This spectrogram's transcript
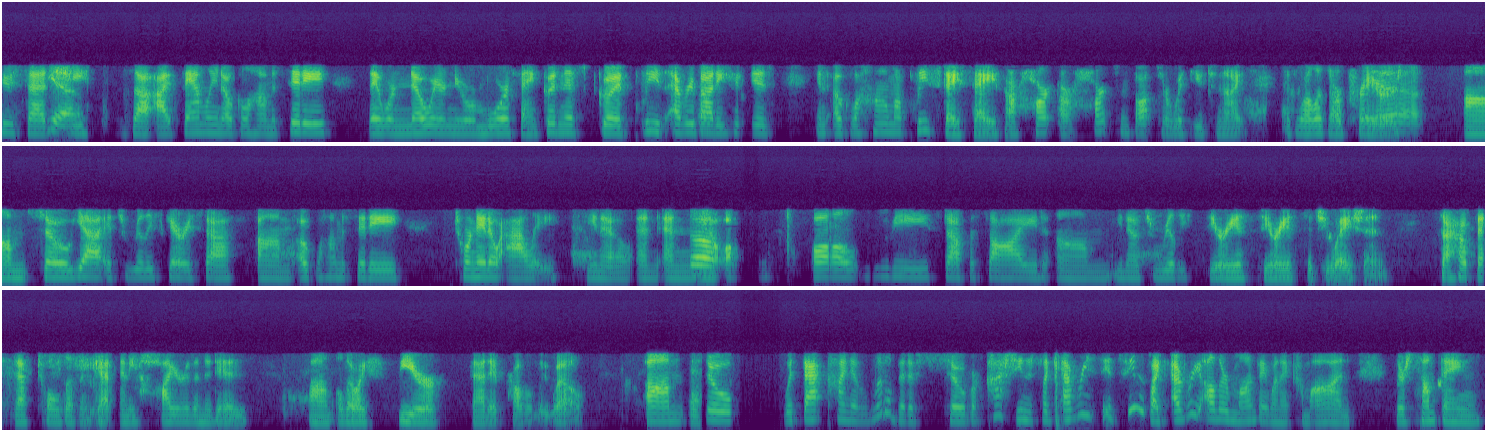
who said Yeah. she has uh, I family in Oklahoma City. They were nowhere near Moore. Thank goodness. Good. Please, everybody who is in Oklahoma, please stay safe. Our heart, our hearts and thoughts are with you tonight, as well as our prayers. Yeah. Um, so yeah, it's really scary stuff. Um, Oklahoma City, Tornado Alley, you know, and and you know, all, all movie stuff aside, um, you know, it's a really serious, serious situation. So I hope that death toll doesn't get any higher than it is, um, although I fear that it probably will. Um, so with that kind of little bit of sober, gosh, you know, it's like every, it seems like every other Monday when I come on, there's something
